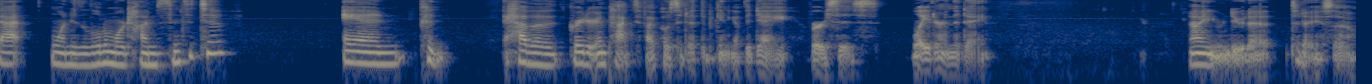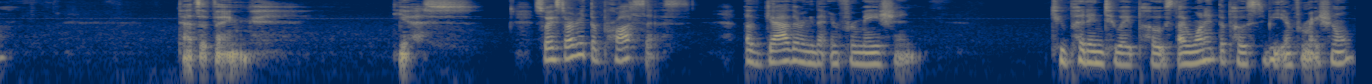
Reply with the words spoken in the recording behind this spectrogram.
that one is a little more time sensitive and could have a greater impact if I posted at the beginning of the day versus later in the day. I didn't even do that today, so that's a thing. Yes. So I started the process of gathering that information to put into a post. I wanted the post to be informational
